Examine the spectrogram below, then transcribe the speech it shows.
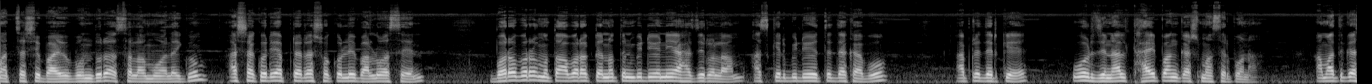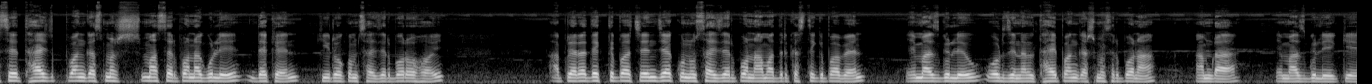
মাছ চাষি ও বন্ধুরা, আসসালামু আলাইকুম। আশা করি আপনারা সকলেই ভালো আছেন। বড় বড় মতো আবার একটা নতুন ভিডিও নিয়ে হাজির হলাম। আজকের ভিডিওতে দেখাবো আপনাদেরকে অরিজিনাল থাই পাঙ্কাশ মাছের পোনা। আমাদের কাছে থাই পাঙ্কাশ মাছ, মাছের পোনাগুলি দেখেন কী রকম সাইজের বড় হয়। আপনারা দেখতে পাচ্ছেন যে কোনো সাইজের পোনা আমাদের কাছ থেকে পাবেন। এই মাছগুলিও অরিজিনাল থাই পাঙ্কাশ মাছের পোনা। আমরা এই মাছগুলিকে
